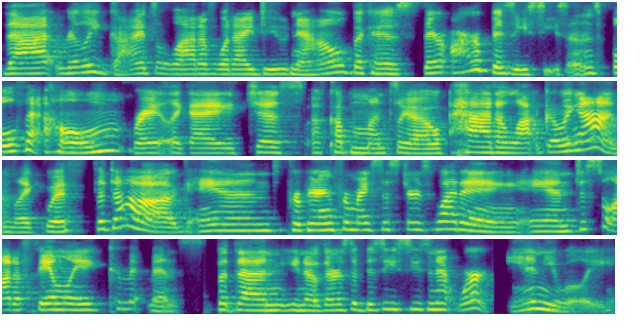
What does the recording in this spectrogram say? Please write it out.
that really guides a lot of what I do now because there are busy seasons, both at home, right? Like, I just a couple months ago had a lot going on, like with the dog and preparing for my sister's wedding and just a lot of family commitments. But then, you know, there's a busy season at work annually.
